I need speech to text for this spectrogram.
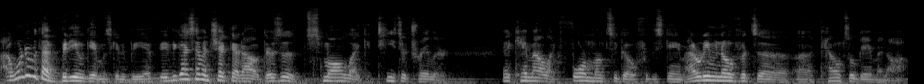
I wonder what that video game is going to be. If if you guys haven't checked that out, there's a small like teaser trailer that came out like four months ago for this game. I don't even know if it's a, a console game or not.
